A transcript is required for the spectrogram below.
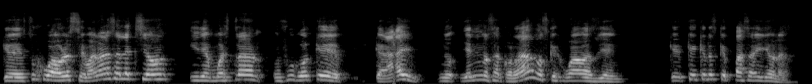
Que estos jugadores se van a la selección y demuestran un fútbol que, caray, ya ni nos acordamos que jugabas bien. ¿Qué, crees que pasa ahí, Jonah?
